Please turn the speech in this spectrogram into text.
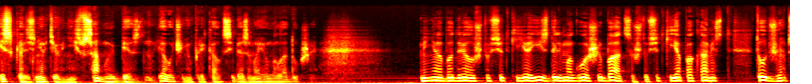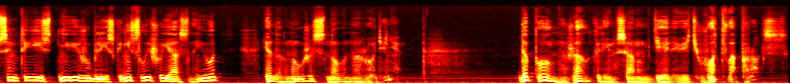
и скользнете вниз, в самую бездну. Я очень упрекал себя за мое малодушие. Меня ободряло, что все-таки я издаль могу ошибаться, что все-таки я пока мест тот же абсентеист, не вижу близко, не слышу ясно. И вот я давно уже снова на родине. Да полно, жалко ли им в самом деле, ведь вот вопрос.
